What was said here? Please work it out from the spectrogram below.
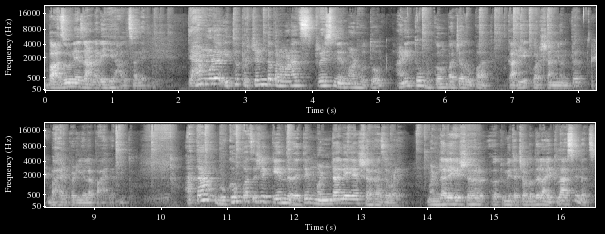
बाजूने जाणारी ही हालचाल आहे. त्यामुळं इथं प्रचंड प्रमाणात स्ट्रेस निर्माण होतो आणि तो भूकंपाच्या रूपात काही वर्षांनंतर बाहेर पडलेला पाहायला मिळतो. आता भूकंपाचं जे केंद्र आहे ते मंडाले या शहराजवळ आहे. मंडाले हे शहर तुम्ही त्याच्याबद्दल ऐकलं असेलच.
